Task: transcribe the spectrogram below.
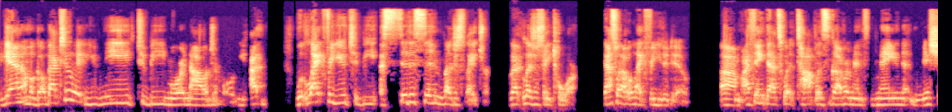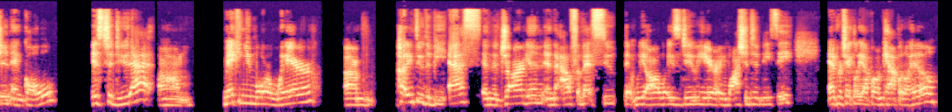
Again, I'm going to go back to it. You need to be more knowledgeable. I would like for you to be a citizen legislator, legislator. That's what I would like for you to do. Um, I think that's what topless government's main mission and goal is to do that, um, making you more aware, um, cutting through the BS and the jargon and the alphabet soup that we always do here in Washington, D.C., and particularly up on Capitol Hill.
